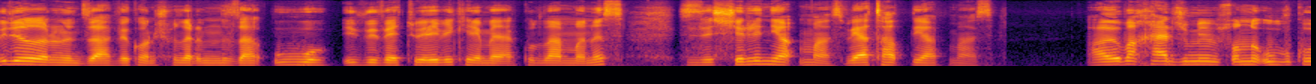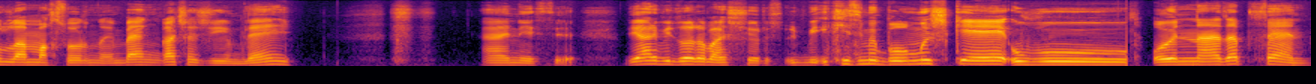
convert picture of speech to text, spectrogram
Videolarınızda ve konuşmalarınızda uvu, üvü ve türevi kelimeler kullanmanız size şirin yapmaz veya tatlı yapmaz. Abi bak her cümlemin sonunda uvu kullanmak zorundayım. Ben kaçacağım le. Her neyse. Diğer videolara başlıyoruz. İkizimi bulmuş ki uvu. Oyunlarda fen.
